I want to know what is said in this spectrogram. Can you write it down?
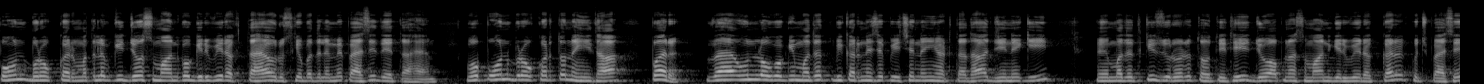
पोन ब्रोकर मतलब कि जो सामान को गिरवी रखता है और उसके बदले में पैसे देता है। वो पोन ब्रोकर तो नहीं था, पर वह उन लोगों की मदद भी करने से पीछे नहीं हटता था, जिन्हें की मदद की ज़रूरत होती थी, जो अपना सामान गिरवी रखकर कुछ पैसे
